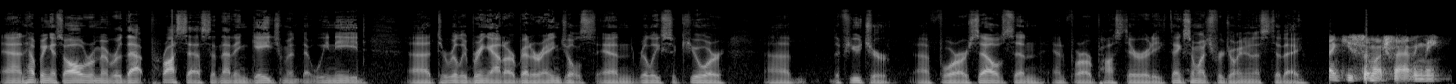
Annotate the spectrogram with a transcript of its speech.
and helping us all remember that process and that engagement that we need uh, to really bring out our better angels and really secure uh, the future uh, for ourselves and, and for our posterity. Thanks so much for joining us today. Thank you so much for having me.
